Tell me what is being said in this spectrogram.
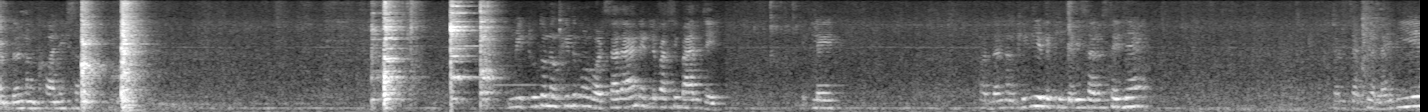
હળદર નાખવાની છે મીઠું તો નક્કી હતું પણ વરસાદ આવે ને એટલે પાછી બહાર જઈ. એટલે હળદર નાખી દઈએ એટલે ખીચડી સરસ થઈ જાય. ચમચાથી હલાવી દઈએ.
